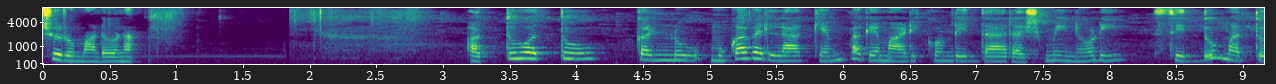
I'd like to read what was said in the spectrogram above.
ಶುರು ಮಾಡೋಣ. ಹತ್ತು ಹತ್ತು ಕಣ್ಣು ಮುಖವೆಲ್ಲ ಕೆಂಪಗೆ ಮಾಡಿಕೊಂಡಿದ್ದ ರಶ್ಮಿ ನೋಡಿ ಸಿದ್ದು ಮತ್ತು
